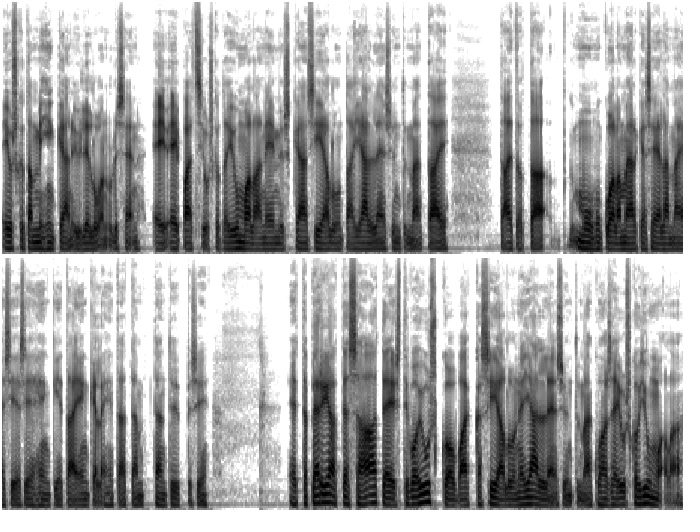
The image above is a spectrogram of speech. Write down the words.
ei uskota mihinkään yliluonnolliseen, ei, ei paitsi uskota Jumalaan, ei myöskään sieluun tai jälleen syntymään tai, tai tota, muuhun kuoleman jälkeiseen elämään, esiin henkiin tai enkeleihin tai tämän, tämän tyyppisiin. Että periaatteessa ateisti voi uskoa vaikka sieluun ja jälleen syntymään, kunhan se ei usko Jumalaa.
